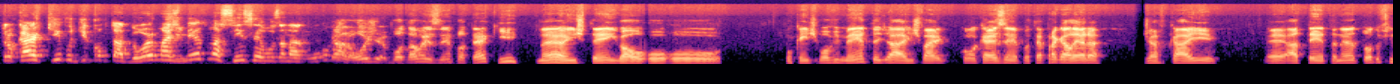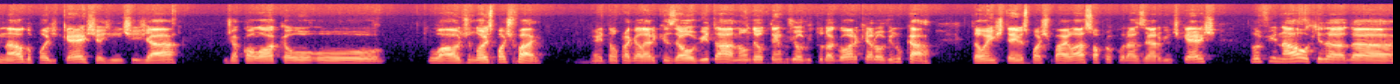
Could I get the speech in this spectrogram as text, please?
trocar arquivo de computador, mas Sim. mesmo assim você usa na nuvem. Cara, hoje eu vou dar um exemplo até aqui, né? A gente tem igual o, o, o que a gente movimenta, já a gente vai colocar exemplo, até pra galera já ficar aí é, atenta, né? Todo final do podcast a gente já, já coloca o, o, o áudio no Spotify. Né? Então, pra galera que quiser ouvir, tá? Ah, não deu tempo de ouvir tudo agora, quero ouvir no carro. Então a gente tem o Spotify lá, só procurar 020 Cast. No final aqui da, da-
